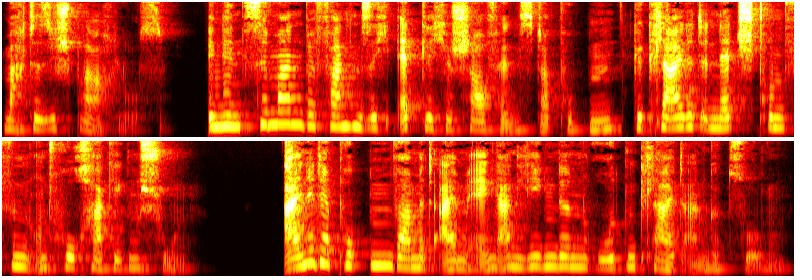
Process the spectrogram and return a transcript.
machte sie sprachlos. In den Zimmern befanden sich etliche Schaufensterpuppen, gekleidet in Netzstrümpfen und hochhackigen Schuhen. Eine der Puppen war mit einem eng anliegenden roten Kleid angezogen.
